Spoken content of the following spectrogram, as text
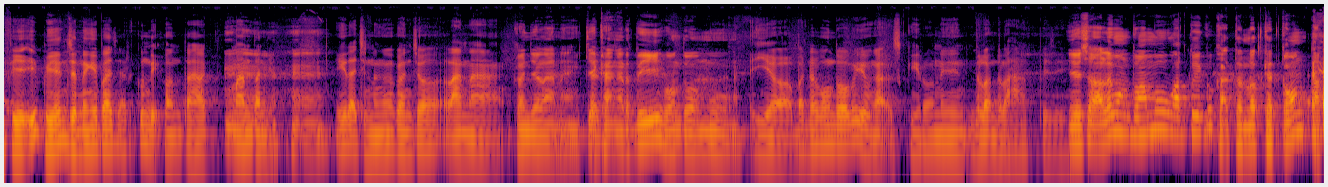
FYI biyen jenenge pacarku ndek kontak mantan ya. Iki tak jenenge kanca lanang. Konco lanang. Cek gak ngerti wong tuamu. Iya, padahal wong tuaku ya enggak sekirone ndelok-ndelok HP sih. Ya soalnya wong tuamu waktu itu gak download get kontak.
